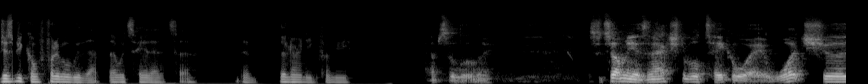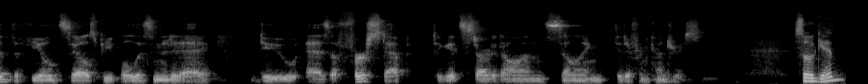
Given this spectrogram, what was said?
just be comfortable with that. I would say that's uh, the the learning for me. Absolutely. So tell me, as an actionable takeaway, what should the field salespeople listening today do as a first step to get started on selling to different countries? So again,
